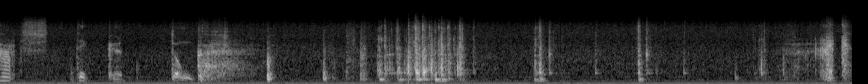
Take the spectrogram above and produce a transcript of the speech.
Hartstikke donker. Verrek.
